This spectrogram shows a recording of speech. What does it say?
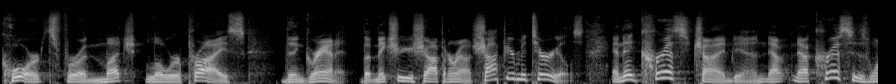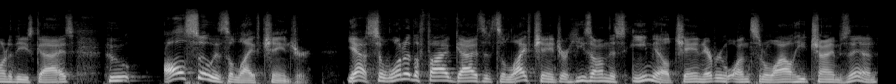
quartz for a much lower price than granite. But make sure you're shopping around. Shop your materials. And then Chris chimed in. Now, now Chris is one of these guys who also is a life changer. Yeah, so one of the five guys that's a life changer, he's on this email chain. Every once in a while, he chimes in.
